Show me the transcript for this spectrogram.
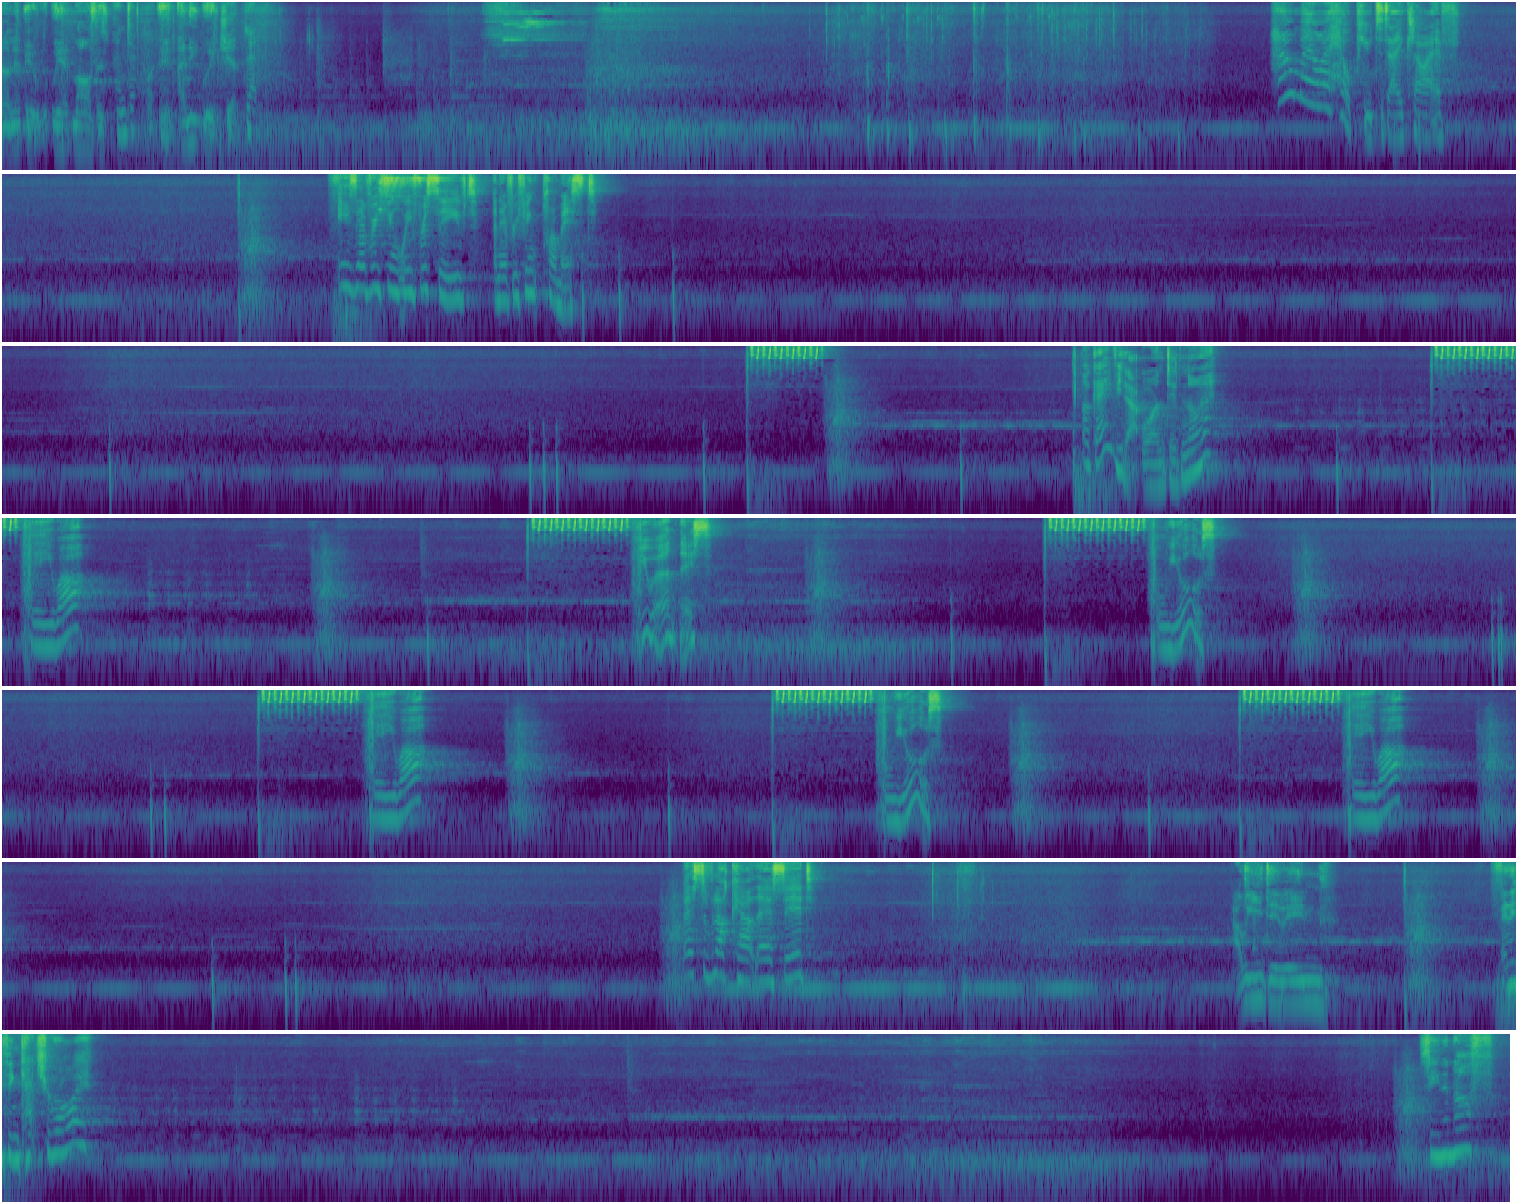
darling. Here, we at Martha's. And- Right there, I need with you. Let- How may I help you today, Clive? Is everything we've received and everything promised? One, didn't I? Here you are. You earned this. Best of luck out there, Sid. How are you doing? Anything catch your eye? Seen enough?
